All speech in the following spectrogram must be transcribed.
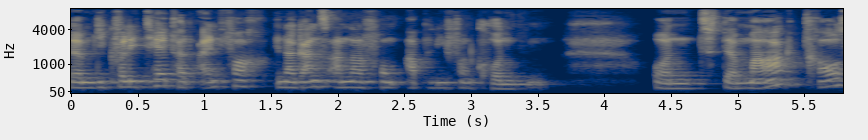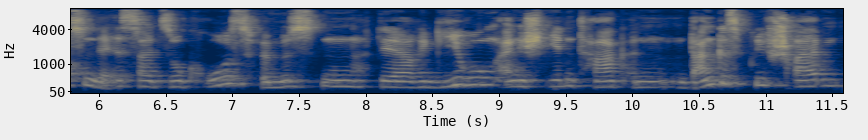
ähm, die Qualität halt einfach in einer ganz anderen Form abliefern konnten. Und der Markt draußen, der ist halt so groß, wir müssten der Regierung eigentlich jeden Tag einen Dankesbrief schreiben,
